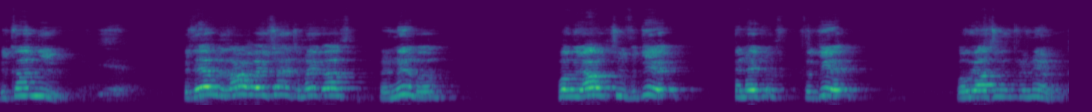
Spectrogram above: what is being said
become new. The devil is always trying to make us remember what we ought to forget and make us forget what we ought to remember.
